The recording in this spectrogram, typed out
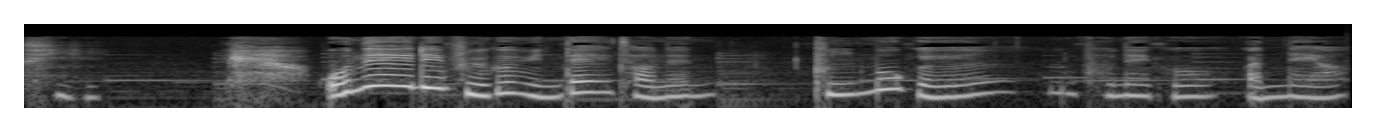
오늘이 불금인데 저는 불목을 보내고 왔네요.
